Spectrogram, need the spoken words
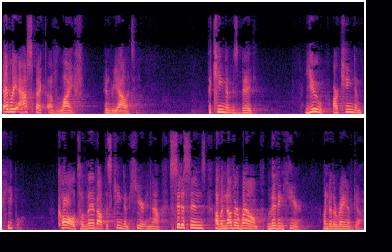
every aspect of life and reality. The kingdom is big. You are kingdom people called to live out this kingdom here and now. Citizens of another realm living here under the reign of God.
